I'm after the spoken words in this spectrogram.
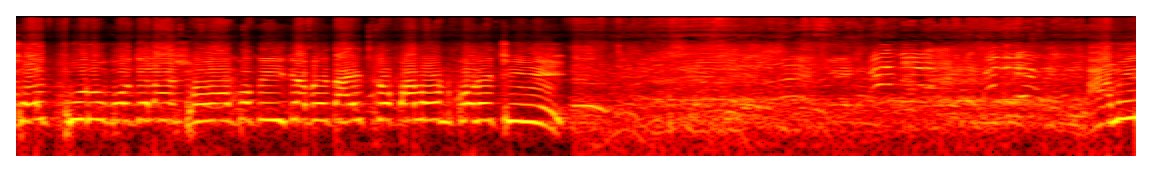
সৈয়দপুর উপজেলা সভাপতি হিসাবে দায়িত্ব পালন করেছি। আমি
